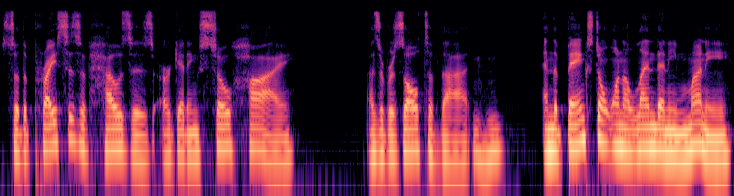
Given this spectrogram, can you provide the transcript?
so the prices of houses are getting so high as a result of that. Mm-hmm. And the banks don't want to lend any money.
